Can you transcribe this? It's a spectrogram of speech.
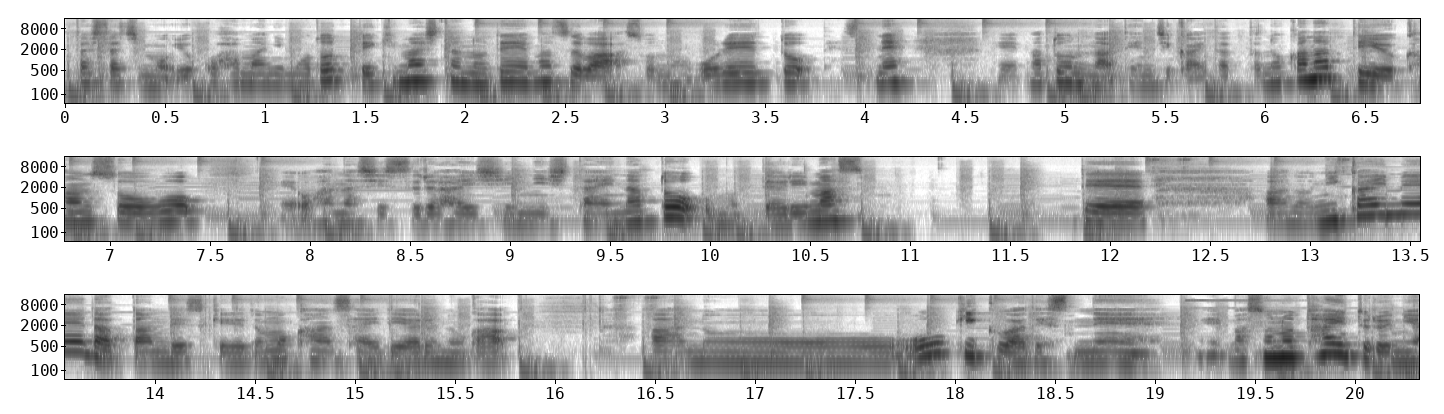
私たちも横浜に戻ってきましたのでまずはそのお礼とですね、えまあ、どんな展示会だったのかなっていう感想を、えお話しする配信にしたいなと思っております。であの2回目だったんですけれども関西でやるのが。あの、大きくはですね、まあ、そのタイトルに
